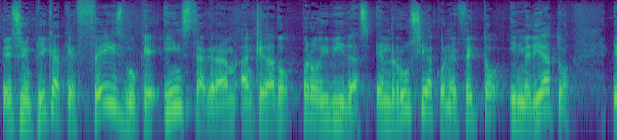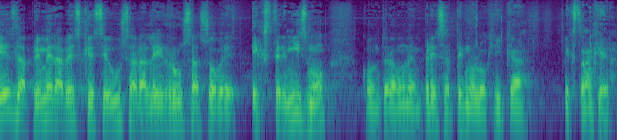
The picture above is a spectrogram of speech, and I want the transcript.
Eso implica que Facebook e Instagram han quedado prohibidas en Rusia con efecto inmediato. Es la primera vez que se usa la ley rusa sobre extremismo contra una empresa tecnológica extranjera.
